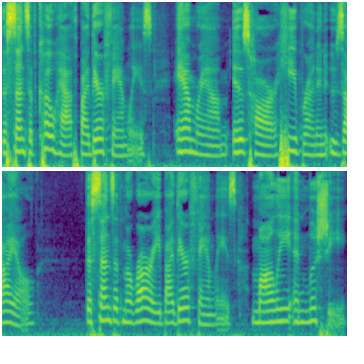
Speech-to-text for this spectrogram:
The sons of Kohath by their families Amram, Izhar, Hebron, and Uzziel. The sons of Merari by their families Mahli and Mushi.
